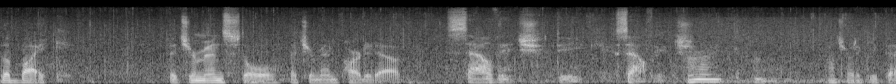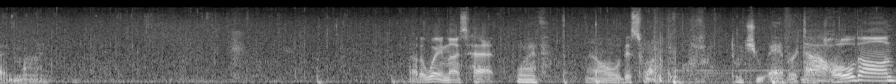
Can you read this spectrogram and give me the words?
The bike that your men stole, that your men parted out. Salvage, Deek. Salvage. All right. I'll try to keep that in mind. By the way, nice hat. What? No, this one. Don't you ever Now, hold on.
